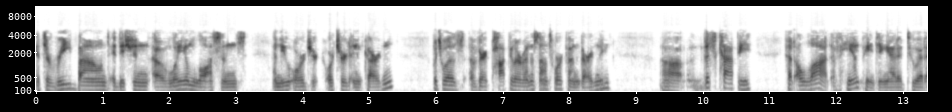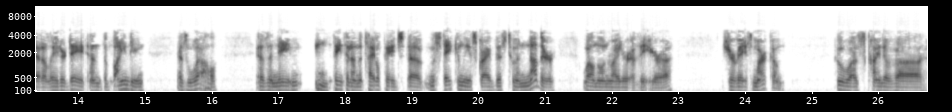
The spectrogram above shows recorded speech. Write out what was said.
It's a rebound edition of William Lawson's A New Orchard, and Garden, which was a very popular Renaissance work on gardening. Uh, this copy had a lot of hand painting added to it at a later date, and the binding as well as a name painted on the title page uh, mistakenly ascribed this to another well-known writer of the era, Gervase Markham, who was kind of a,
